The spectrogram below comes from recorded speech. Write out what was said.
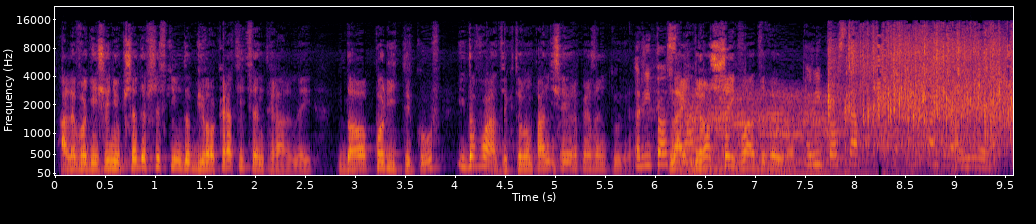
ale w odniesieniu przede wszystkim do biurokracji centralnej, do polityków i do władzy, którą pan dzisiaj reprezentuje. Riposta? Najdroższej władzy w Europie. Riposta. Pan premier.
